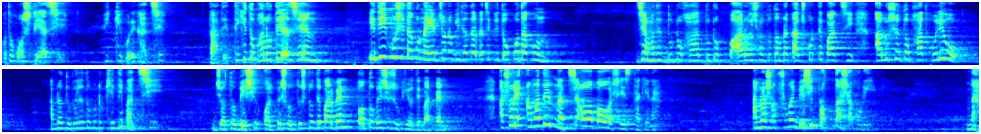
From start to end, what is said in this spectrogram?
কত কষ্টে আছে, ভিক্ষে করে খাচ্ছে। তাদের থেকে তো ভালোতে আছেন। এতেই খুশি থাকুন না, এর জন্য বিধাতার কাছে কৃতজ্ঞ থাকুন। যে আমাদের দুটো হাত, দুটো পা রয়েছে, অন্তত আমরা কাজ করতে পারছি। আলু সেদ্ধ ভাত হলেও আমরা দুবেলা দুমুটো খেতে পাচ্ছি। যত বেশি অল্পে সন্তুষ্ট হতে পারবেন, তত বেশি সুখী হতে পারবেন। আসলে আমাদের না চাওয়া পাওয়া শেষ থাকে না। আমরা সবসময় বেশি প্রত্যাশা করি। না,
